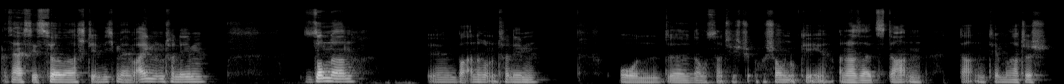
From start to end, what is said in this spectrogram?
Das heißt, die Server stehen nicht mehr im eigenen Unternehmen, sondern äh, bei anderen Unternehmen. Und äh, da muss man natürlich schauen, okay, einerseits Daten, Datenthematisch,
